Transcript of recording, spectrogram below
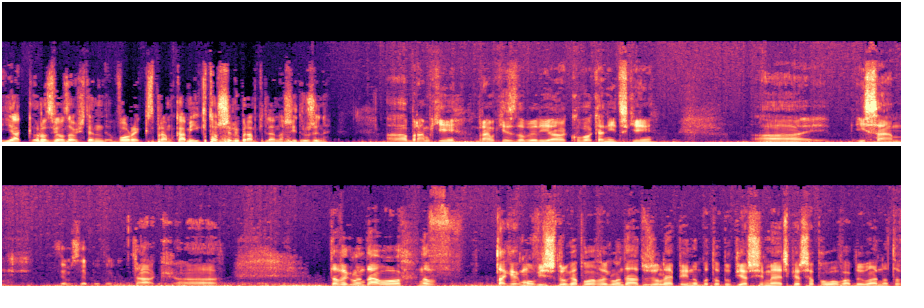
Jak rozwiązał się ten worek z bramkami i kto strzelił bramki dla naszej drużyny? A bramki, bramki zdobyli Kuba Kanicki a, i Sam. Sam Sepo, tak? Tak. A to wyglądało, no tak jak mówisz, druga połowa wyglądała dużo lepiej, no bo to był pierwszy mecz, pierwsza połowa była, no to,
